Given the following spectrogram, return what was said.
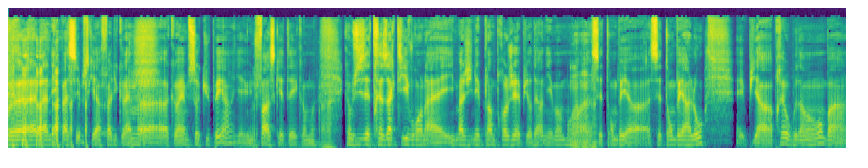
euh, l'année passée parce qu'il a fallu quand même, euh, quand même s'occuper. hein. Il y a eu une phase qui était, comme, comme je disais, très active où on a imaginé plein de projets. Et puis au dernier moment, Ouais, ouais, euh, c'est tombé, c'est tombé à l'eau. Et puis après, au bout d'un moment, bah,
